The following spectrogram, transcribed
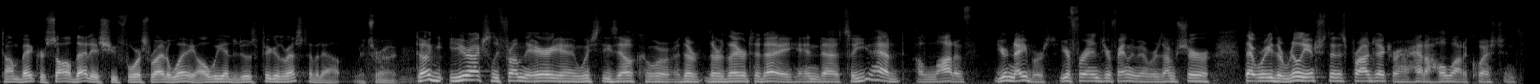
Tom Baker solved that issue for us right away. All we had to do was figure the rest of it out. That's right. Doug, you're actually from the area in which these elk were. They're, they're there today, and uh, so you had a lot of your neighbors, your friends, your family members. I'm sure that were either really interested in this project or had a whole lot of questions.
